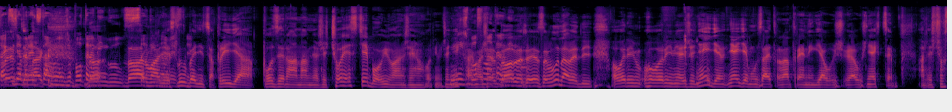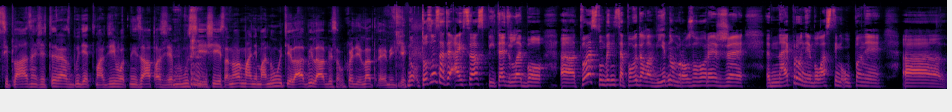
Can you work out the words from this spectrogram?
Tak si ťa predstavujem, že po tréningu No, sedíš na normálne slúbenica príde a pozerá na mňa, že čo je s tebou, Ivan, že hovorím, že nechaj ma, že, tréningu. no, že som unavený. Hovorím, hovorím jej, že nejdem, nejdem už zajtra na tréning, ja už, ja už nechcem. Ale čo si blázen, že teraz bude mať životný zápas, že musíš ísť a normálne ma nútila byla, aby som chodil na tréningy. No to som sa ťa aj chcela spýtať, lebo uh, tvoja snúbenica povedala v jednom rozhovore, že najprv nebola s tým úplne uh,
